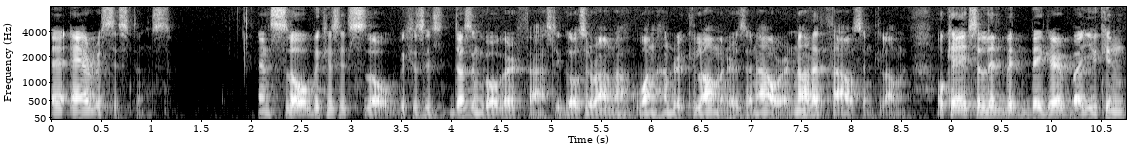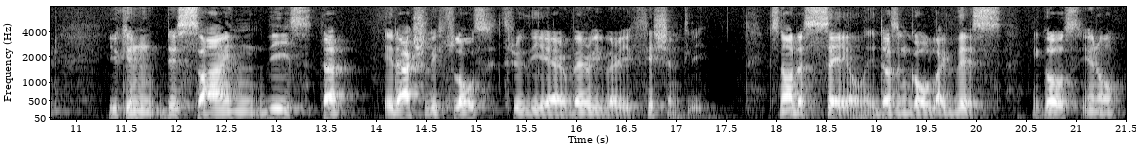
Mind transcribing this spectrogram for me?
uh, air resistance. And slow because it's slow, because it doesn't go very fast. It goes around uh, 100 kilometers an hour, not a thousand kilometers. Okay, it's a little bit bigger, but you can you can design these that it actually flows through the air very, very efficiently. It's not a sail. It doesn't go like this. It goes, you know,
